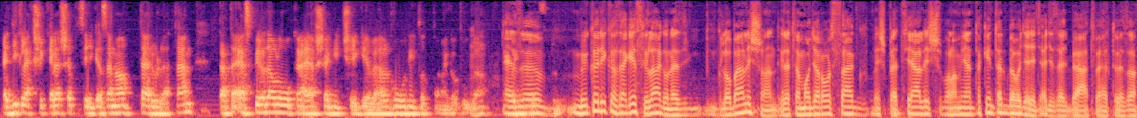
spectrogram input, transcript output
egyik legsikeresebb cég ezen a területen. Tehát ez például OKR segítségével hódította meg a Google. Ez ö, működik az egész világon, ez globálisan, illetve Magyarország speciális valamilyen tekintetben, vagy egy, egy, egy egybe átvehető ez a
